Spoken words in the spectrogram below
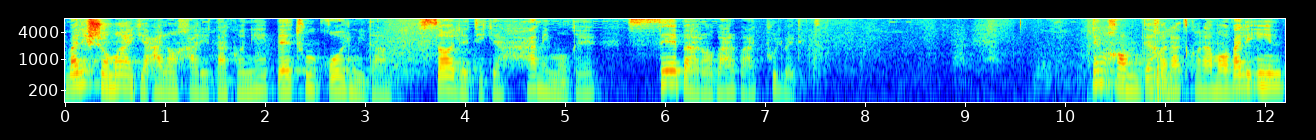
ولی شما اگه الان خرید نکنید بهتون قول میدم سال دیگه همین موقع سه برابر باید پول بدید. نمی‌خوام دخالت کنم ها، ولی این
